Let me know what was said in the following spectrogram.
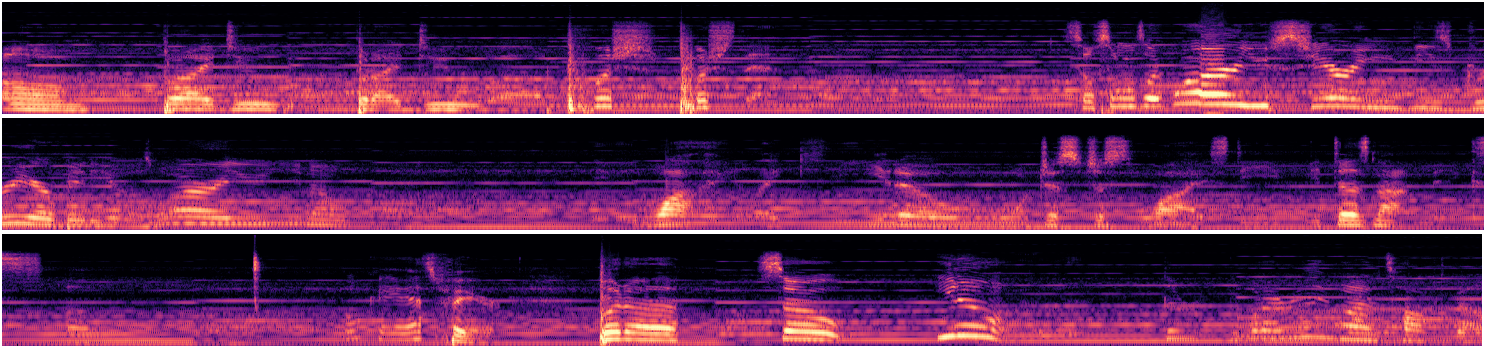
Um, but I do, but I do uh, push push that. So if someone's like, "Why are you sharing these Greer videos? Why are you, you know, why? Like, you know, just just why, Steve? It does not mix." Um, okay, that's fair. But uh, so you know, the, what I really want to talk about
